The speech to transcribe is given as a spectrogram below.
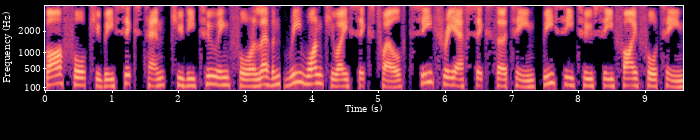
bar 4 QB 6 10, QD 2 ing 4 11, Re 1 QA 6 12, C 3 F 6 13, B C 2 C 5 14,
